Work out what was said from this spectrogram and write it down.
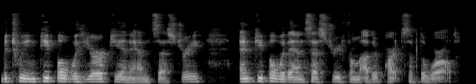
between people with European ancestry and people with ancestry from other parts of the world.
